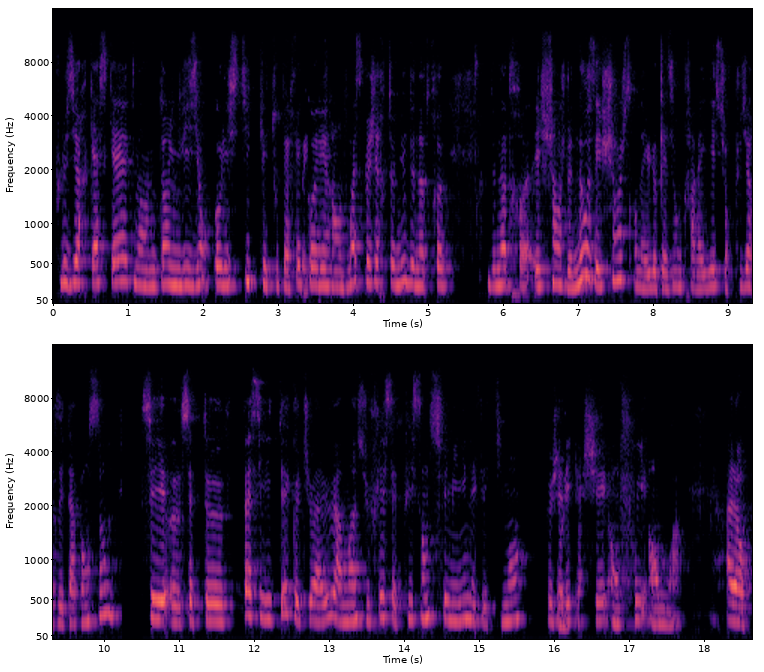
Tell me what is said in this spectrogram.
plusieurs casquettes, mais en même temps une vision holistique qui est tout à fait cohérente. Moi, ce que j'ai retenu de notre de notre échange, de nos échanges, parce qu'on a eu l'occasion de travailler sur plusieurs étapes ensemble, c'est euh, cette euh, facilité que tu as eue à m'insuffler cette puissance féminine, effectivement, que j'avais cachée, enfouie en moi. Alors,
